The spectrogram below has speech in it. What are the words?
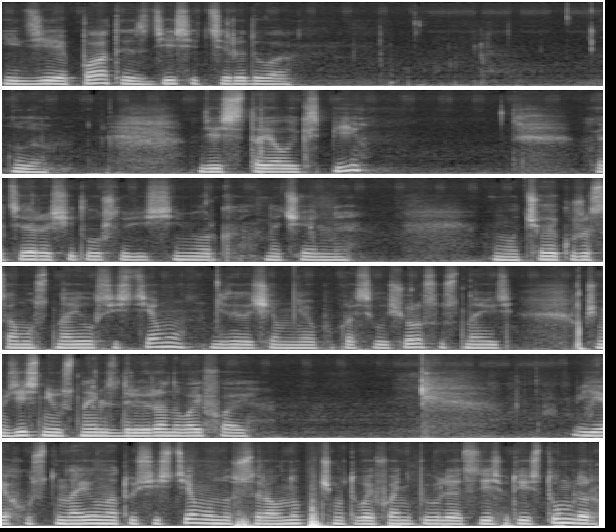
идея пат s10-2 ну да. Здесь стоял xp хотя я рассчитывал что здесь семерка начальная вот, человек уже сам установил систему. Не знаю, зачем мне попросил еще раз установить. В общем, здесь не установились драйвера на Wi-Fi. Я их установил на ту систему, но все равно почему-то Wi-Fi не появляется. Здесь вот есть тумблер,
